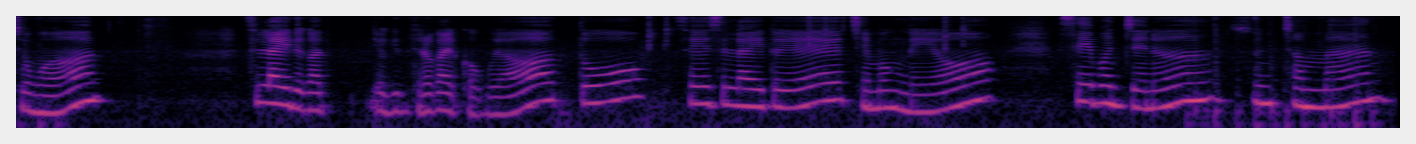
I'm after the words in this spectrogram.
정원 슬라이드가 여기 들어갈 거고요. 또 새 슬라이드의 제목 내용 세 번째는 순천만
